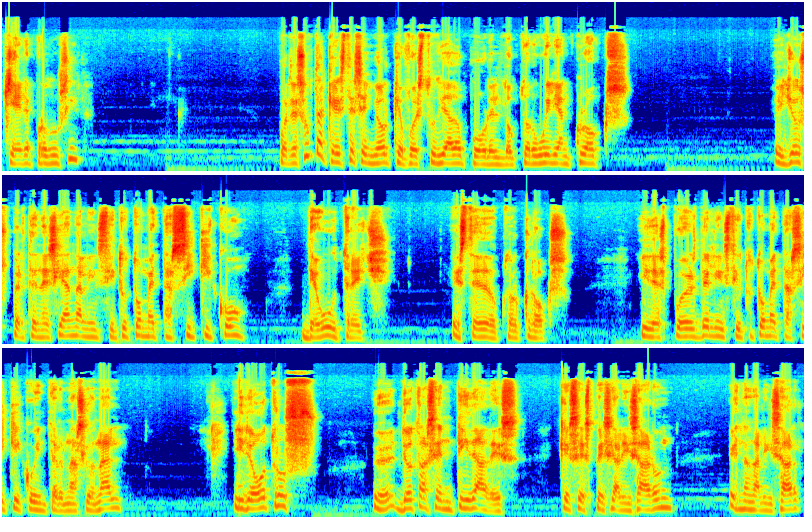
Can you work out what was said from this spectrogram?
quiere producir. Pues resulta que este señor que fue estudiado por el doctor William Crookes, ellos pertenecían al Instituto Metapsíquico de Utrecht, este doctor Crookes, y después del Instituto Metapsíquico Internacional y de, otros, eh, de otras entidades que se especializaron en analizar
